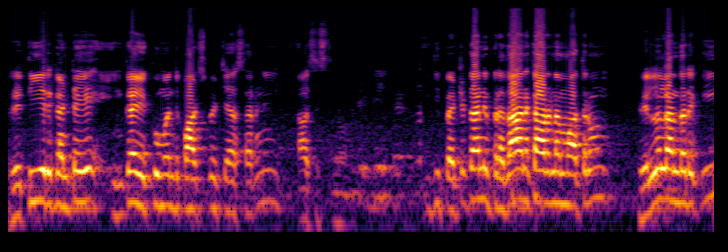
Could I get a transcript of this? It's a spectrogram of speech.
ప్రతి ఇయర్ కంటే ఇంకా ఎక్కువ మంది పార్టిసిపేట్ చేస్తారని ఆశిస్తున్నాం. ఇది పెట్టడానికి ప్రధాన కారణం మాత్రం పిల్లలందరికీ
